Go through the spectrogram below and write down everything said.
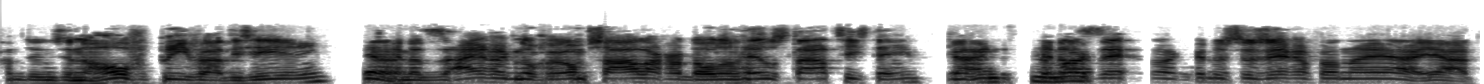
dan doen ze een halve privatisering. Ja. En dat is eigenlijk nog rampzaliger dan een heel staatssysteem. Ja, en dan, markt, zeg- dan kunnen ze zeggen van, nou ja, ja, het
